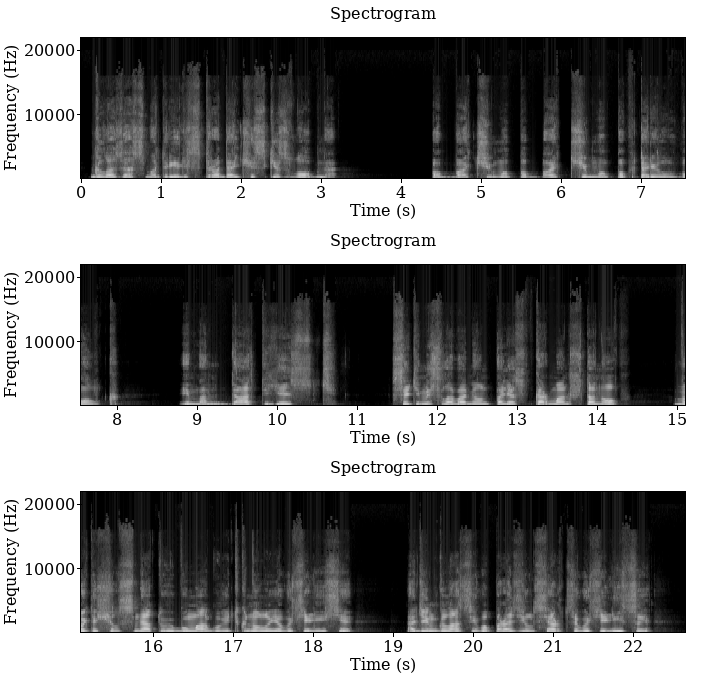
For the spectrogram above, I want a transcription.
Глаза смотрели страдальчески злобно — «Побачимо, побачимо», — повторил волк. «И мандат есть». С этими словами он полез в карман штанов, вытащил смятую бумагу и ткнул ее Василисе. Один глаз его поразил сердце Василисы,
